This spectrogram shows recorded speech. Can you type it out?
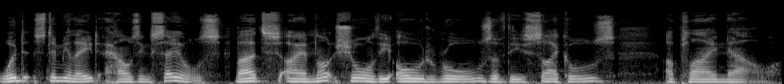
would stimulate housing sales. But I am not sure the old rules of these cycles apply now.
